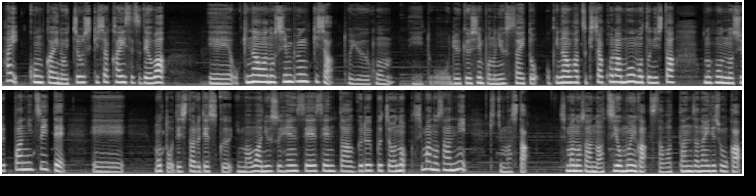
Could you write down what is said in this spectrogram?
はい今回の一押し記者解説では、えー沖縄の新聞記者という本、えーと琉球新報のニュースサイト沖縄発記者コラムを元にしたこの本の出版について、えー元デジタルデスク今はニュース編成センターグループ長の島野さんに聞きました。島野さんの熱い思いが伝わったんじゃないでしょうか。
